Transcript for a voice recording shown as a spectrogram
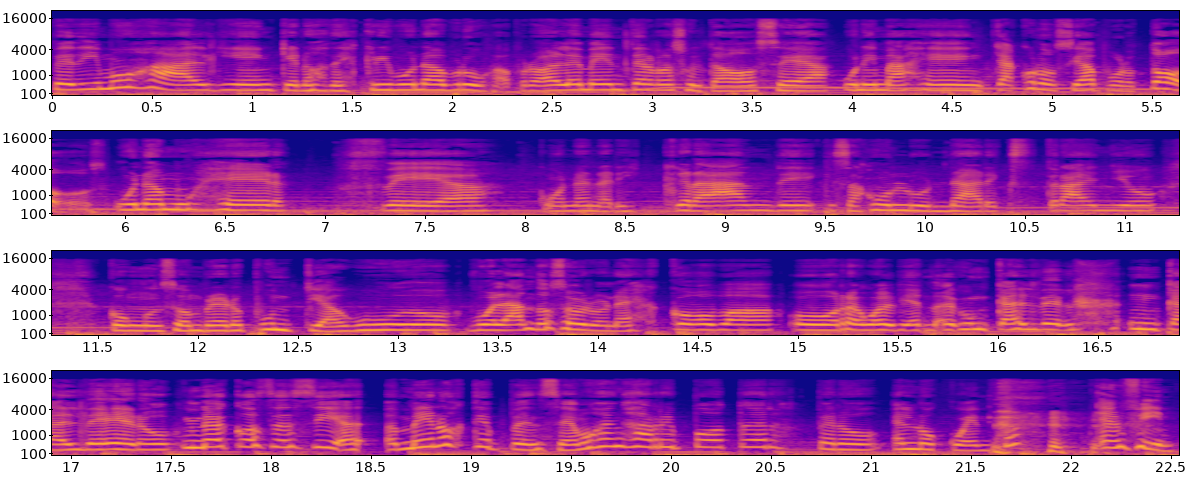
pedimos a alguien que nos describa una bruja, probablemente el resultado sea una imagen ya conocida por todos, una mujer fea, con una nariz grande, quizás un lunar extraño, con un sombrero puntiagudo, volando sobre una escoba o revolviendo algún un caldero, una cosa así, a menos que pensemos en Harry Potter, pero él no cuenta. En fin,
